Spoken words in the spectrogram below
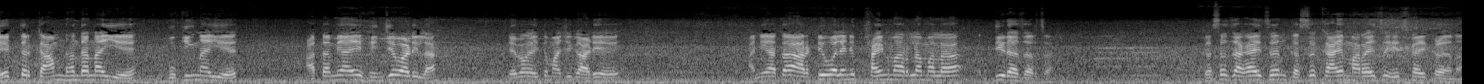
एक तर कामधंदा नाही आहे बुकिंग नाही आहेत आता मी आहे हिंजेवाडीला. हे बघा इथं माझी गाडी आहे. आणि आता आर टी ओवाल्याने फाईन मारला मला दीड हजारचा. कसं जगायचं आणि कसं काय मारायचं हेच काही कळना.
